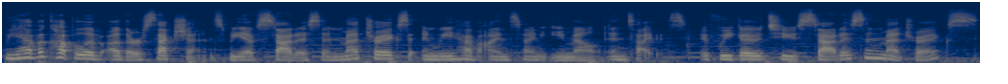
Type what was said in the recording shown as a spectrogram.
We have a couple of other sections. We have status and metrics and we have Einstein Email Insights. If we go to status and metrics,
